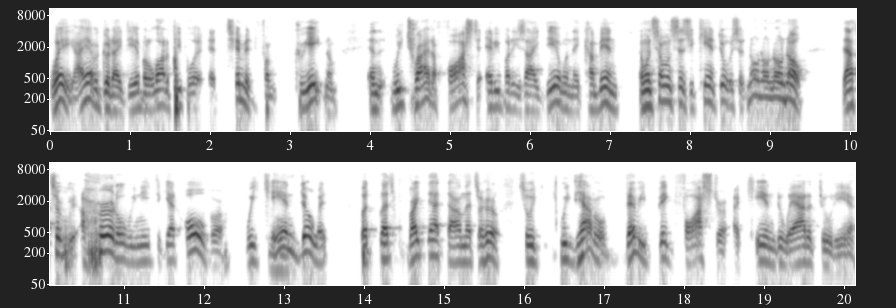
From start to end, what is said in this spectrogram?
wait, I have a good idea, but a lot of people are, are timid from creating them. And we try to foster everybody's idea when they come in and when someone says you can't do it, we said, no, no, no, no. That's a, a hurdle we need to get over. We mm-hmm. can do it, but let's write that down. That's a hurdle. So we, we have a very big foster a can do attitude here.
